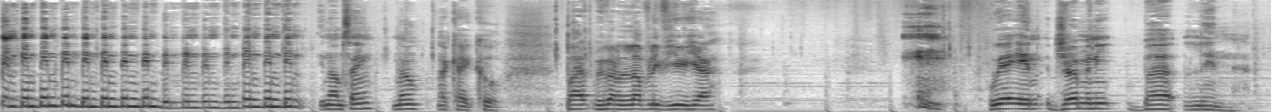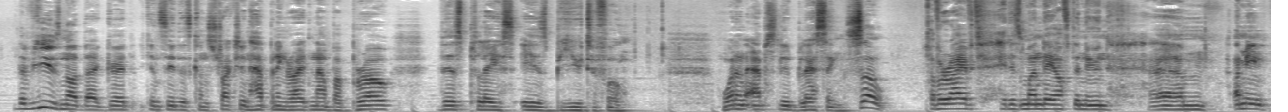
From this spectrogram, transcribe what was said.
Bim bim bim bim bim bim bim bim bim bim bim bim bim bim bim. You know what I'm saying? No? Okay, cool. But we've got a lovely view here. We're in Germany, Berlin. The view's not that good. You can see there's construction happening right now, but bro, this place is beautiful. What an absolute blessing. So, I've arrived. It is Monday afternoon. Um, I mean,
